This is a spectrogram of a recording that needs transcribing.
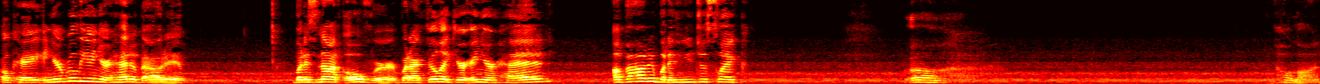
Okay? And you're really in your head about it. But it's not over. But I feel like you're in your head about it, but if you just like, uh, hold on.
